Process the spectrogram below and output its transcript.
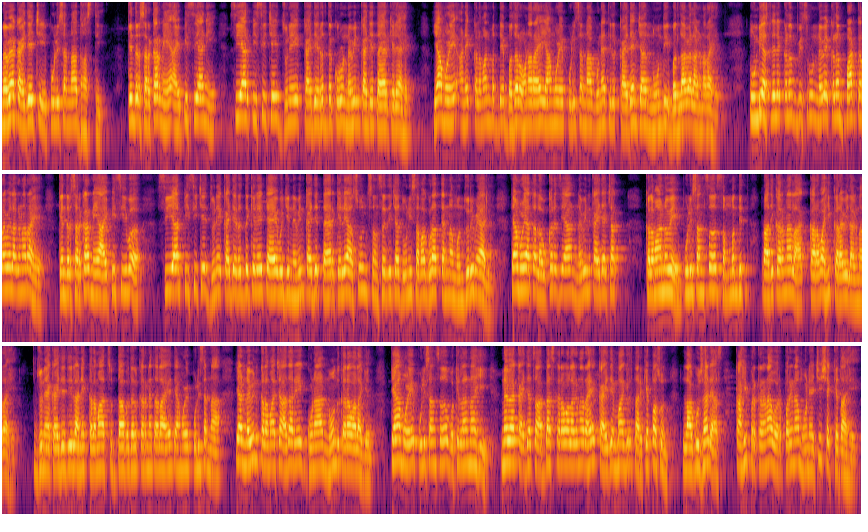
नव्या कायद्याची पोलिसांना धास्ती. केंद्र सरकारने आय पी सी आणि सी आर पी सीचे जुने कायदे रद्द करून नवीन कायदे तयार केले आहेत. यामुळे अनेक कलमांमध्ये बदल होणार आहे. यामुळे पोलिसांना गुन्ह्यातील कायद्यांच्या नोंदी बदलाव्या लागणार आहेत. तोंडी असलेले कलम विसरून नवे कलम पाठ करावे लागणार आहे. केंद्र सरकारने आय पी सी व सी आर पी सीचे जुने कायदे रद्द केले. त्याऐवजी नवीन कायदे तयार केले असून संसदेच्या दोन्ही सभागृहात त्यांना मंजुरी मिळाली. त्यामुळे आता लवकरच या नवीन कायद्याच्या कलमान्वये पोलिसांसह संबंधित प्राधिकरणाला कारवाई करावी लागणार आहे. जुन्या कायद्यातील अनेक कलमात सुद्धा बदल करण्यात आला आहे. त्यामुळे पोलिसांना या नवीन कलमाच्या आधारे गुन्हा नोंद करावा लागेल. त्यामुळे पोलिसांसह वकिलांनाही नव्या कायद्याचा अभ्यास करावा लागणार आहे. कायदे मागील तारखेपासून लागू झाल्यास काही प्रकरणावर परिणाम होण्याची शक्यता आहे.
